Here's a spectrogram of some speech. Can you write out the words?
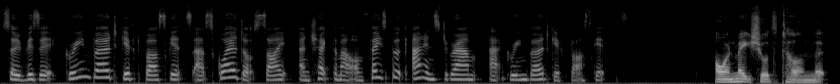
So visit Greenbird Gift Baskets at square.site and check them out on Facebook and Instagram at Greenbird Gift Baskets. Oh, and make sure to tell them that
